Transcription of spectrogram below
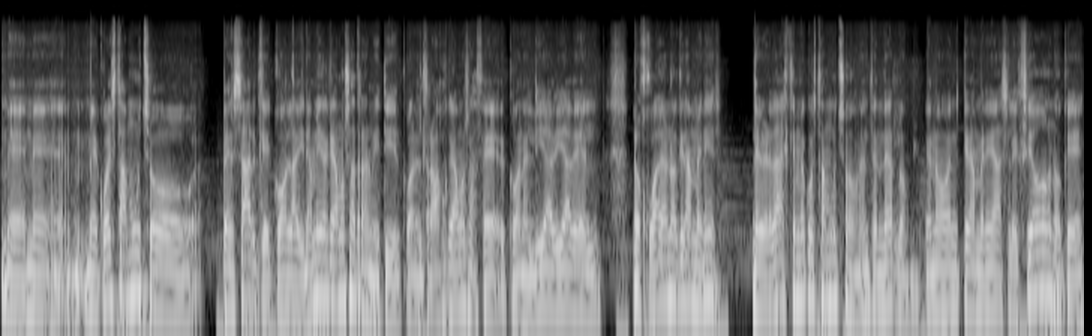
me, cuesta mucho pensar que con la dinámica que vamos a transmitir, con el trabajo que vamos a hacer, con el día a día de los jugadores no quieran venir. De verdad es que me cuesta mucho entenderlo, que no quieran venir a la selección o que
